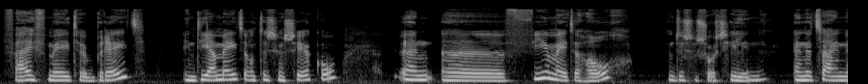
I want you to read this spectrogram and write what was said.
vijf meter breed in diameter, want het is een cirkel. En uh, vier meter hoog, dus een soort cilinder. En het zijn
